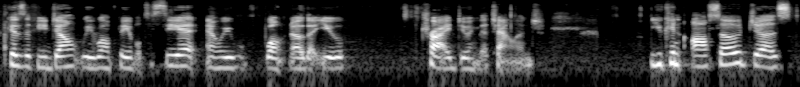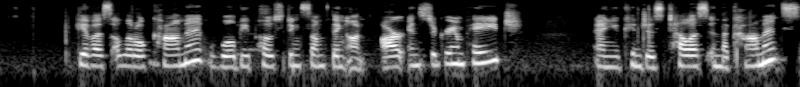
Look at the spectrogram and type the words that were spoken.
because if you don't, we won't be able to see it and we won't know that you tried doing the challenge. You can also just give us a little comment. We'll be posting something on our Instagram page, and you can just tell us in the comments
